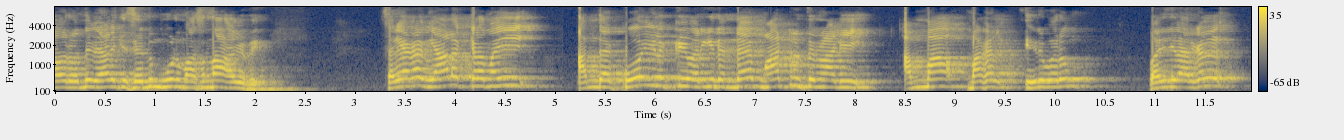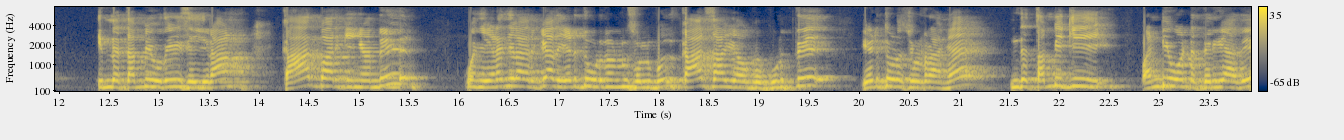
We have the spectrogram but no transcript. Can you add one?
அவர் வந்து வேலைக்கு சேர்ந்து மூணு மாசம்தான் ஆகுது. சரியாக வியாழக்கிழமை அந்த கோயிலுக்கு வருகை தந்த மாற்றுத்திறனாளி அம்மா மகள் இருவரும் வருகிறார்கள். இந்த தம்பி உதவி செய்கிறான். கார் பார்க்கிங் வந்து கொஞ்சம் இடைஞ்சலாக இருக்குது அதை எடுத்து விடணும்னு சொல்லும்போது கார் சாவி அவங்க கொடுத்து எடுத்து விட சொல்கிறாங்க இந்த தம்பிக்கு வண்டி ஓட்ட தெரியாது.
